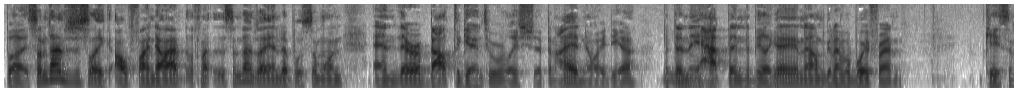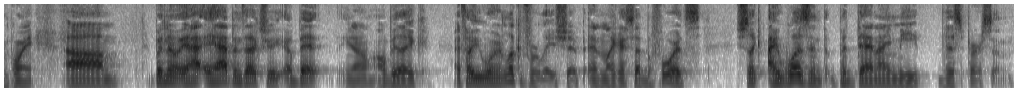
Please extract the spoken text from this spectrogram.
But sometimes just like I'll find out after sometimes I end up with someone and they're about to get into a relationship and I had no idea. But then they happen to be like, hey, now I'm gonna have a boyfriend. Case in point. Um, but no, it, ha- it happens actually a bit. You know, I'll be like, I thought you weren't looking for a relationship, and like I said before, it's she's like, I wasn't, but then I meet this person,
